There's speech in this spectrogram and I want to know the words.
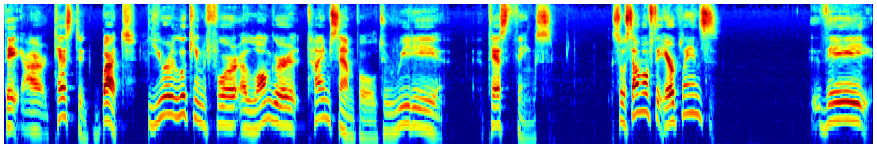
they are tested, but you're looking for a longer time sample to really test things. So some of the airplanes, they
